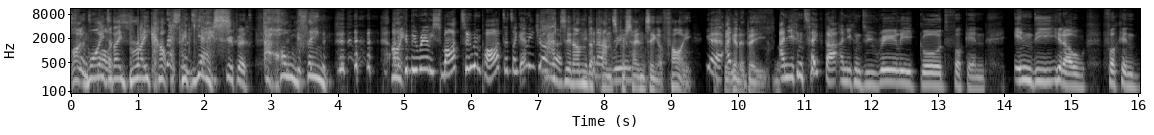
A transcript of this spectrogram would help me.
Like, why do they break up people? Yes, stupid. the whole thing. And Like- it can be really smart too, in part. It's like any job. Lads in You can have underpants really- presenting a fight. Yeah, we're going to be. and you can take that and you can do really good fucking indie, you know, fucking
